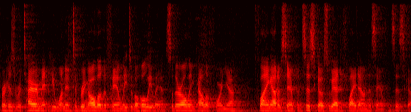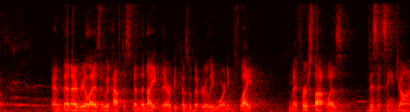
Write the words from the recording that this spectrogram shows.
for his retirement, he wanted to bring all of the family to the Holy Land. So, they're all in California, flying out of San Francisco. So, we had to fly down to San Francisco. And then I realized we would have to spend the night there because of the early morning flight. And my first thought was, visit St. John.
